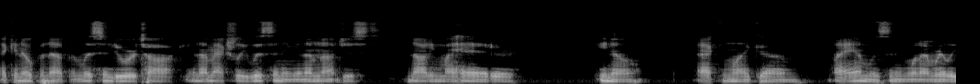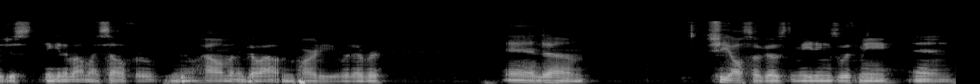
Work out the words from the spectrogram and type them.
I can open up and listen to her talk and I'm actually listening and I'm not just nodding my head or you know, acting like um I am listening when I'm really just thinking about myself or, you know, how I'm going to go out and party or whatever. And, um, she also goes to meetings with me and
